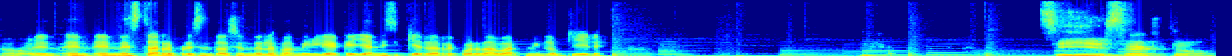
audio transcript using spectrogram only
¿no? En, en- en esta representación de la familia que ya ni siquiera recuerda a Bart ni lo quiere. Sí, exacto.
